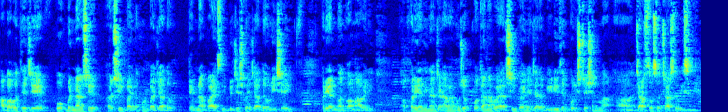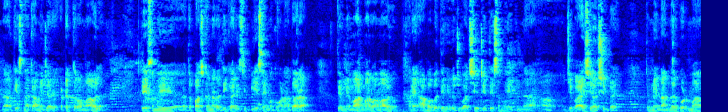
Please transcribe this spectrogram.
આ બાબતે જે ભોગ બનનાર છે હર્ષિલભાઈ લખમણભાઈ જાદવ, તેમના ભાઈ શ્રી બ્રિજેશભાઈ જાદવની છે ફરિયાદ નોંધવામાં આવેલી. ફરિયાદીના જણાવ્યા મુજબ પોતાના ભાઈ હર્ષિલભાઈને જ્યારે બી ડિવિઝન પોલીસ સ્ટેશનમાં ચારસો સો ચારસો વીસના કેસના કામે જ્યારે અટક કરવામાં આવેલા, તે સમયે તપાસ કરનાર અધિકારી શ્રી પીએસઆઈ મકવાણા દ્વારા તેમને માર મારવામાં આવ્યો અને આ બાબતેની રજૂઆત છે જે તે સમયે તેમના જે ભાઈ છે હર્ષિલભાઈ તેમણે નામદાર કોર્ટમાં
